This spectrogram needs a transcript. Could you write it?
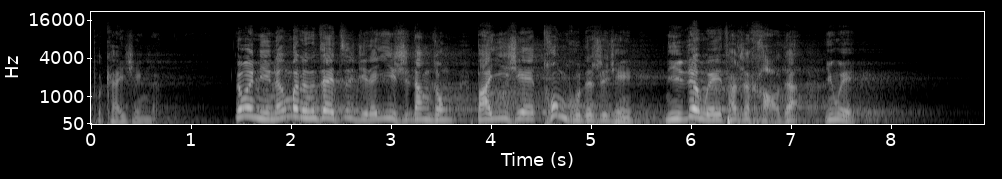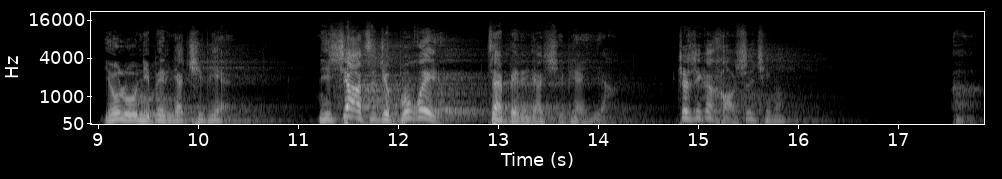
不开心的。那么你能不能在自己的意识当中，把一些痛苦的事情，你认为它是好的，因为犹如你被人家欺骗。你下次就不会再被人家欺骗一样，这是一个好事情哦。啊，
